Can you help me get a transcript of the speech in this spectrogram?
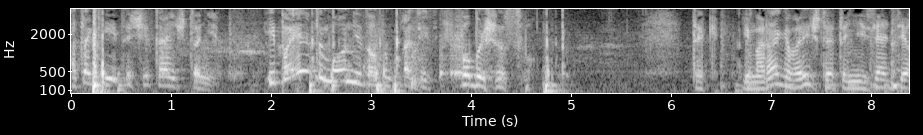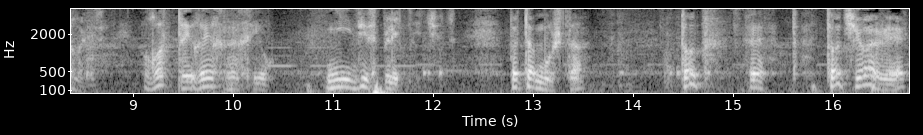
а такие-то считают, что нет. И поэтому он не должен платить по большинству. Так Гимара говорит, что это нельзя делать. Вот ты рахил. Не иди сплетничать потому что тот, э, тот человек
